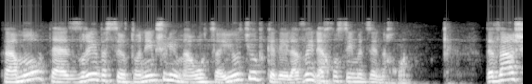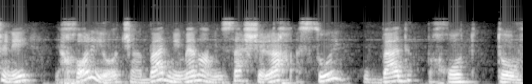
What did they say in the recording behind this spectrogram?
כאמור, תעזרי בסרטונים שלי מערוץ היוטיוב כדי להבין איך עושים את זה נכון. דבר שני, יכול להיות שהבד ממנו המנסה שלך עשוי הוא בד פחות טוב.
